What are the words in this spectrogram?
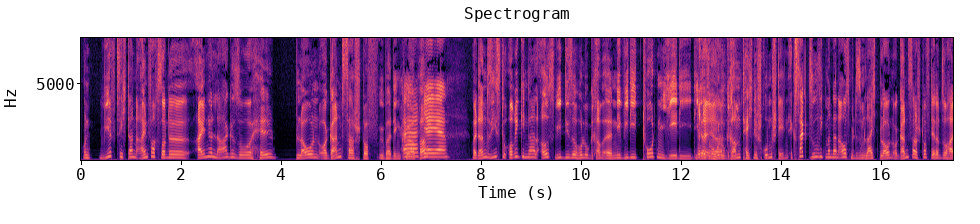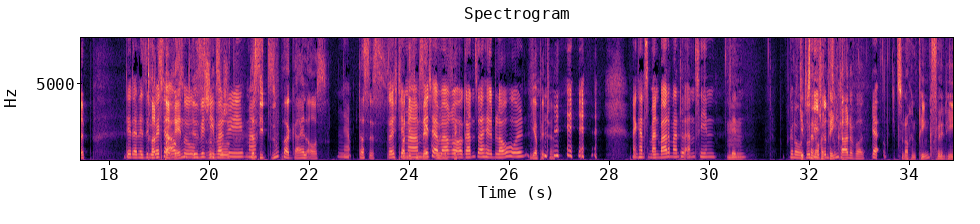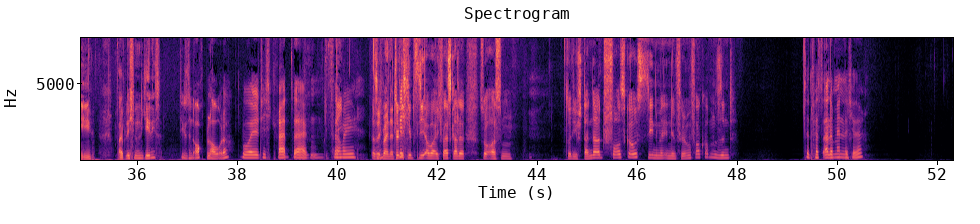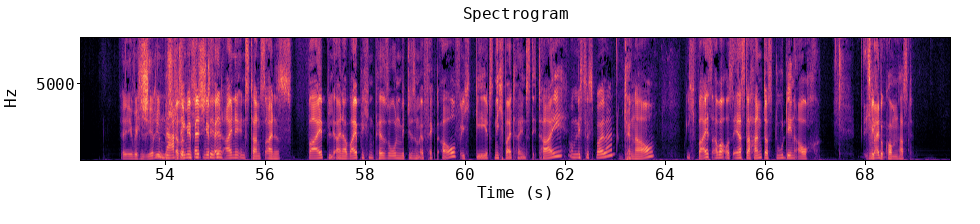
und wirft sich dann einfach so eine, eine Lage so hellblauen Organza-Stoff über den Körper. Ach, ja, ja. Weil dann siehst du original aus wie diese Hologramm, äh, nee, wie die toten Jedi, die da so Ja. hologrammtechnisch rumstehen. Exakt so sieht man dann aus mit diesem leicht blauen Organza-Stoff, der dann so halb, Der deine Silhouette auch Transparent so ist und wischiwaschi macht. das sieht super geil aus. ja. Das ist. Soll ich dir mal Meterware. Organza hellblau holen? Ja, bitte. Dann kannst du meinen Bademantel anziehen. Mhm. Den, genau, Gibt's und so denn gehe auch ich in dann zum Pink? Karneval. Gibt es denn auch in Pink für die weiblichen Jedis? Die sind auch blau, oder? wollte ich gerade sagen. Gibt's die? Sorry. Also ich meine, natürlich Dich- gibt's die, aber ich weiß gerade so aus dem so die Standard Force Ghosts, die in, in den Filmen vorkommen, sind Sind fast alle männlich, oder? in irgendwelchen Serien Also mir fällt, mir fällt eine Instanz eines Weib einer weiblichen Person mit diesem Effekt auf. Ich gehe jetzt nicht weiter ins Detail. Um nicht zu spoilern. Genau. Ich weiß aber aus erster Hand, dass du den auch ich mitbekommen hast.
